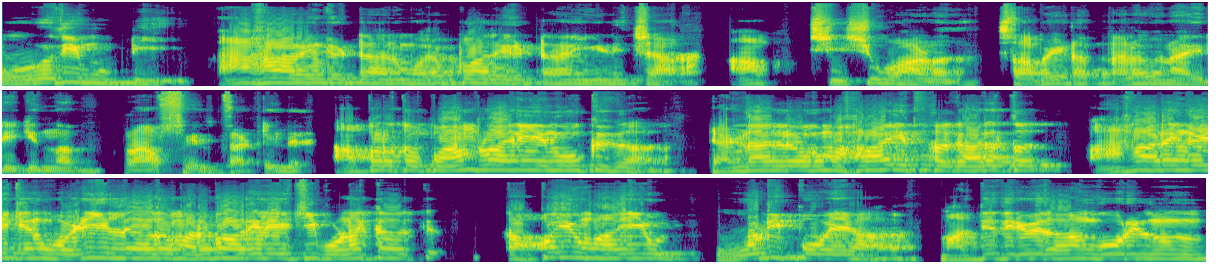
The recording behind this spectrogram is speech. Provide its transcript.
പൊറുതിമുട്ടി ആഹാരം കിട്ടാനും മുലപ്പാൽ കിട്ടാനും ഇടിച്ച ആ ശിശുവാണ് സഭയുടെ തലവനായിരിക്കുന്ന റാഫേൽ തട്ടിൽ. അപ്പുറത്തെ പാമ്പ്ലാനിയെ നോക്കുക. രണ്ടാം ലോക മഹായുദ്ധ കാലത്ത് ആഹാരം കഴിക്കാൻ വഴിയില്ലാതെ മലബാറിലേക്ക് ഉണക്ക കപ്പയുമായി ഓടിപ്പോയ മധ്യ തിരുവിതാംകൂറിൽ നിന്നും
